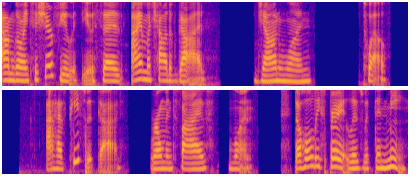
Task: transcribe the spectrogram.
I'm going to share a few with you. It says, I am a child of God. John 1 12. I have peace with God. Romans 5 1. The Holy Spirit lives within me.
